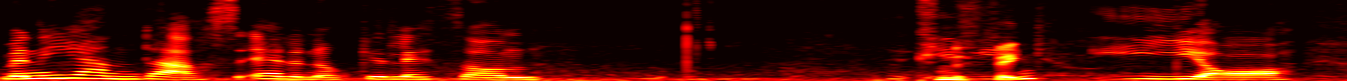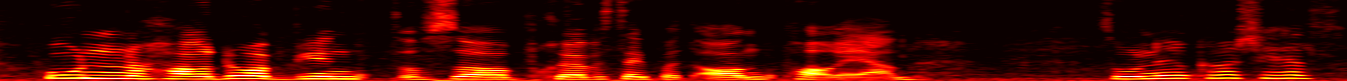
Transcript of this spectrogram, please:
Men igjen der så er det noe litt sånn Knuffing? Ja. Hun har da begynt å prøve seg på et annet par igjen. Så hun er kanskje helt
